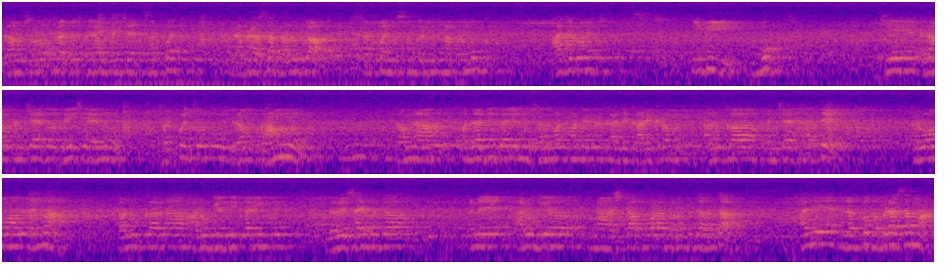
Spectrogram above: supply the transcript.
ગ્રામ સરોસરા જૂથ ગ્રામ પંચાયત સરપંચ અને અબડાસા તાલુકા સરપંચ સંગઠનના પ્રમુખ આજરોજ ટીબી મુક્ત જે ગ્રામ પંચાયતો થઈ છે એનું સરપંચોનું ગ્રામ ગામનું ગામના પદાધિકારીઓનું સન્માન માટેનો આજે કાર્યક્રમ તાલુકા પંચાયત ખાતે કરવામાં આવ્યો. એમાં તાલુકાના આરોગ્ય અધિકારી હોય દવે સાહેબ હતા અને આરોગ્યના સ્ટાફવાળા ઘણા બધા હતા. આજે લગભગ અબડાસામાં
